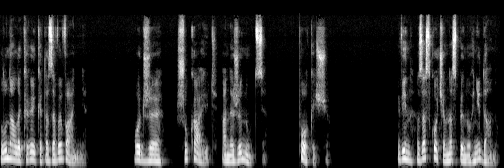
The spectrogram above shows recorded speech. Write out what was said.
лунали крики та завивання. Отже, шукають, а не женуться. Поки що. Він заскочив на спину гнідану.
